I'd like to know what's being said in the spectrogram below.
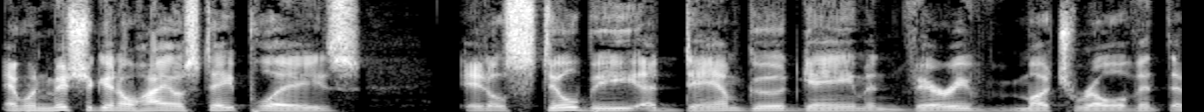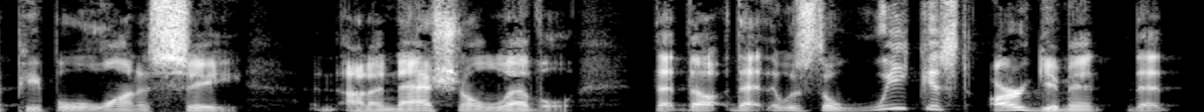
and when Michigan Ohio State plays, it'll still be a damn good game and very much relevant that people will want to see on a national level. That the, that it was the weakest argument that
